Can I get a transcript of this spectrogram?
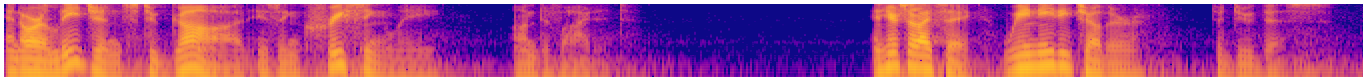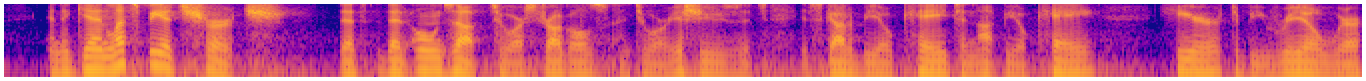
and our allegiance to God is increasingly undivided. And here's what I'd say we need each other to do this. And again, let's be a church that, that owns up to our struggles and to our issues. It's, it's got to be okay to not be okay here, to be real, where,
